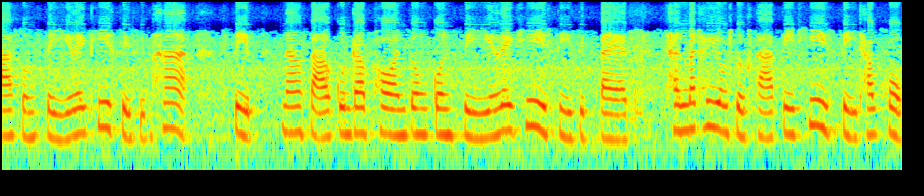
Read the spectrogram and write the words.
าสมศรีเลขที่ 45 10. นางสาวกุลรพรจงกลศรีเลขที่ 48 ชั้นมัธยมศึกษาปีที่ 4 ทับ 6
